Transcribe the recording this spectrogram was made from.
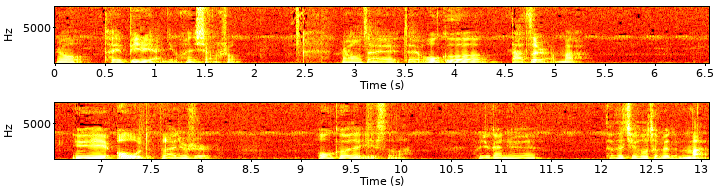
然后他也闭着眼睛很享受，然后再再讴歌大自然吧，因为 old 本来就是讴歌的意思嘛，我就感觉他的节奏特别的慢，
